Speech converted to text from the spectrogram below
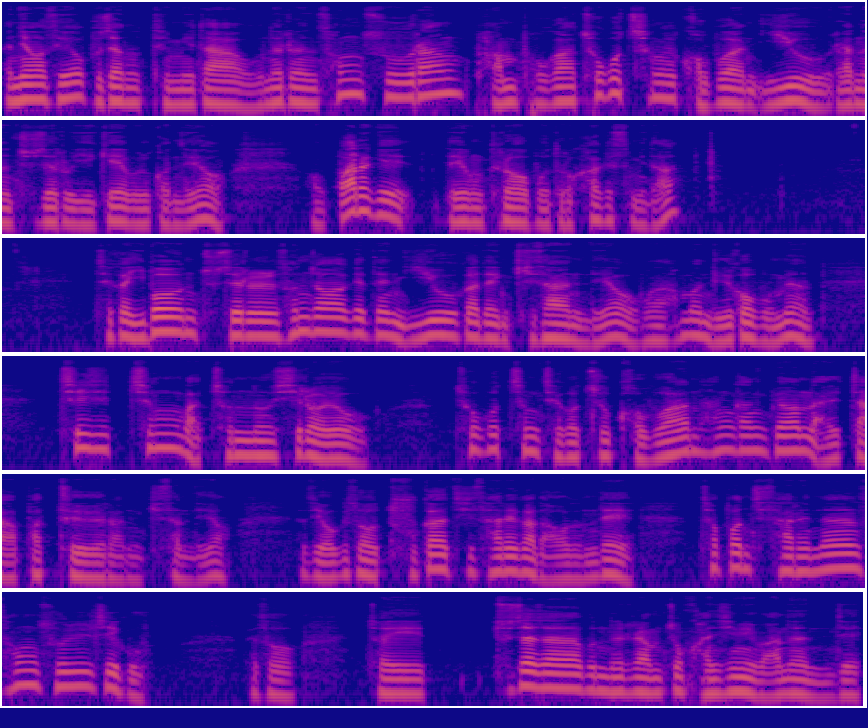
안녕하세요. 부자노트입니다. 오늘은 성수랑 반포가 초고층을 거부한 이유라는 주제로 얘기해 볼 건데요. 어, 빠르게 내용 들어가 보도록 하겠습니다. 제가 이번 주제를 선정하게 된 이유가 된 기사인데요. 한번 읽어보면 70층 마천루 싫어요. 초고층 재건축 거부한 한강변 알짜 아파트라는 기사인데요. 그래서 여기서 두 가지 사례가 나오는데 첫 번째 사례는 성수 1지구. 그래서 저희 투자자분들이랑 좀 관심이 많은 이제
